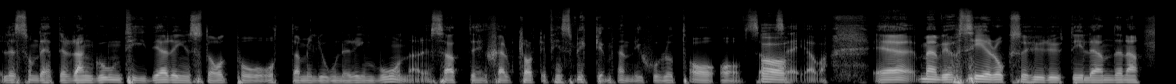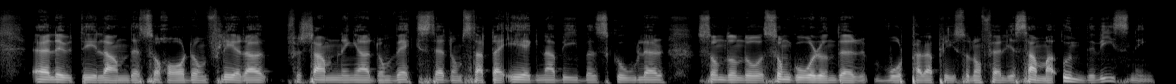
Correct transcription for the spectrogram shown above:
eller som det hette Rangoon tidigare, ju en stad på 8 miljoner invånare. Så att eh, självklart det finns mycket människor att ta av, så att Ja. säga. Va? Eh, men vi ser också hur ute i länderna, eller ute i landet, så har de flera församlingar, de växer, de startar egna bibelskolor som, de då, som går under vårt paraply, så de följer samma undervisning.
